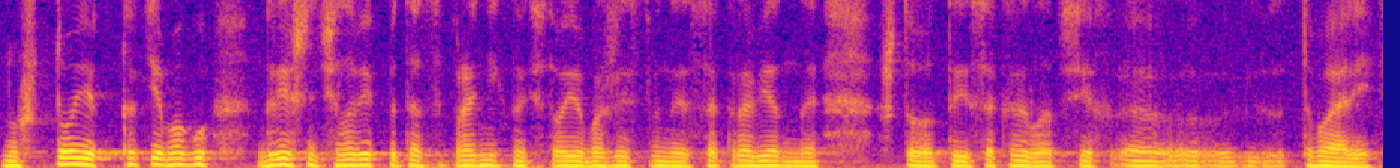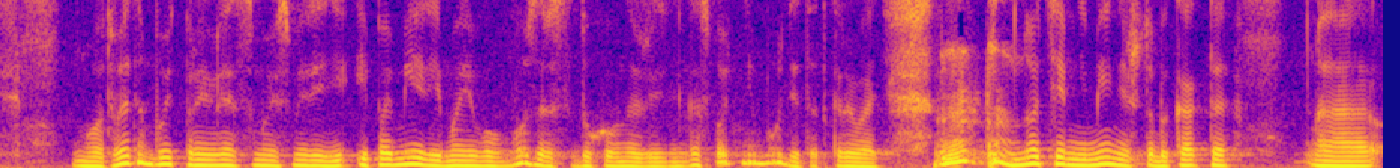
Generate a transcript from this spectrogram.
ну что я, как я могу, грешный человек, пытаться проникнуть в Твое божественное, сокровенное, что Ты сокрыл от всех э, тварей. Вот, в этом будет проявляться мое смирение. И по мере моего возраста духовной жизни Господь не будет открывать. Но, тем не менее, чтобы как-то а,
